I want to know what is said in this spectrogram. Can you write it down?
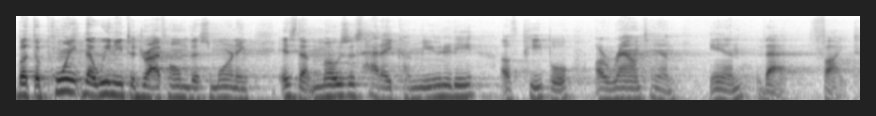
But the point that we need to drive home this morning is that Moses had a community of people around him in that fight.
